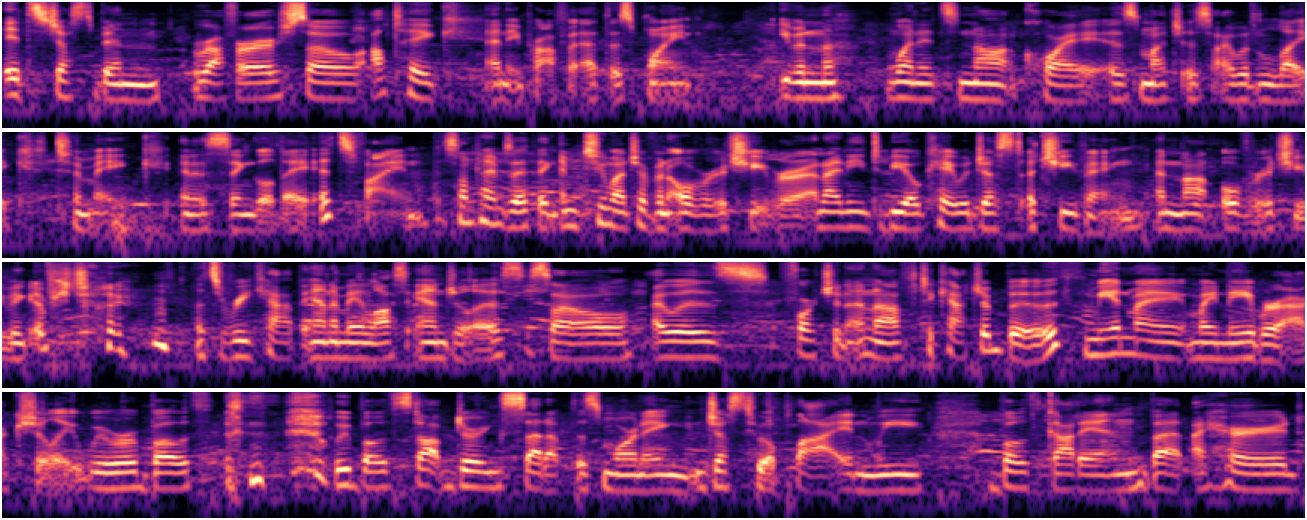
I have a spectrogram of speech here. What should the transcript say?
it's just been rougher. So I'll take any profit at this point even when it's not quite as much as I would like to make in a single day. It's fine. Sometimes I think I'm too much of an overachiever and I need to be okay with just achieving and not overachieving every time. Let's recap Anime Los Angeles. So I was fortunate enough to catch a booth. Me and my, my neighbor actually, we were both we both stopped during setup this morning just to apply and we both got in. But I heard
